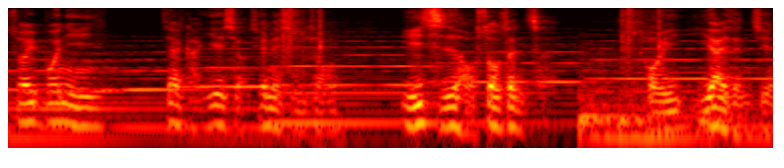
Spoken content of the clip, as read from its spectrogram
所以本院才改叶小倩的行踪移植给受赠者，可以遗爱人间。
